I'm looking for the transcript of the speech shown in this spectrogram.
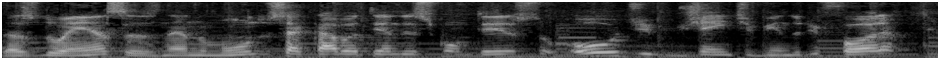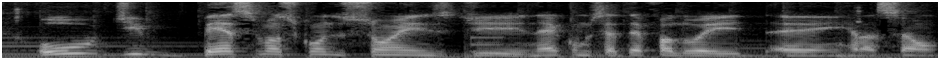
das doenças né, no mundo, se acaba tendo esse contexto ou de gente vindo de fora ou de péssimas condições de, né, como você até falou aí, é, em relação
